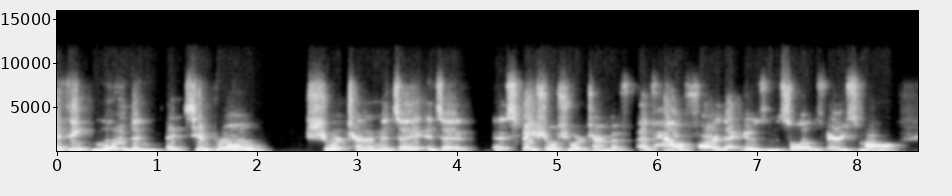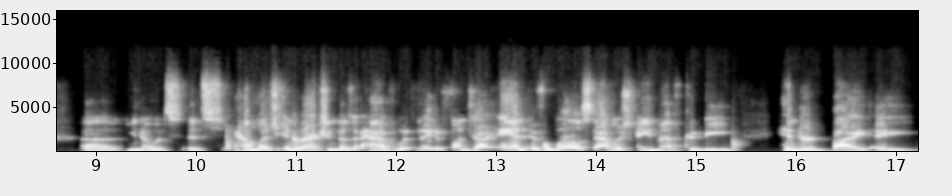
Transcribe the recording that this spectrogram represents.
I think more than a temporal short term, it's a, it's a, a spatial short term of, of how far that goes in the soil is very small uh, you know, it's it's how much interaction does it have with native fungi, and if a well-established AMF could be hindered by a,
